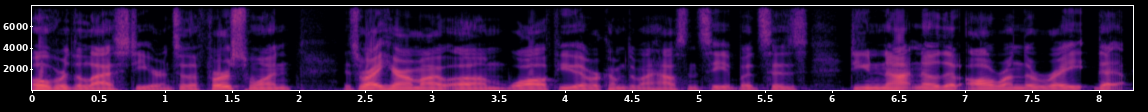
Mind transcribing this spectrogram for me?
over the last year. And so the first one is right here on my um, wall. If you ever come to my house and see it, but it says, "Do you not know that all run the race? That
